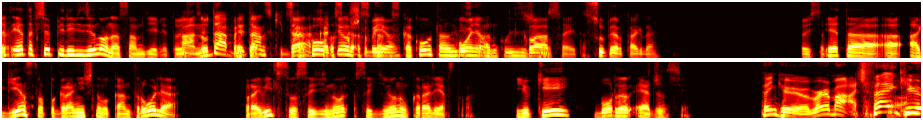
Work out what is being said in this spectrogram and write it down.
это, это все переведено на самом деле. То есть А, ну да, британский, да, какого- хотел, с- чтобы с- её- С какого-то английского, англоязычного класс, сайта. супер тогда. То есть это а, агентство пограничного контроля правительства Соединен- Соединенного Королевства. UK Border Agency. Thank you very much. Thank you.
